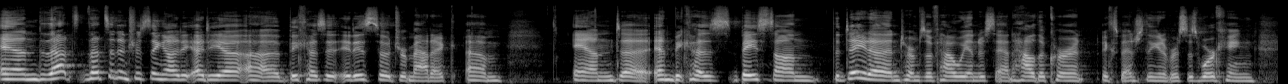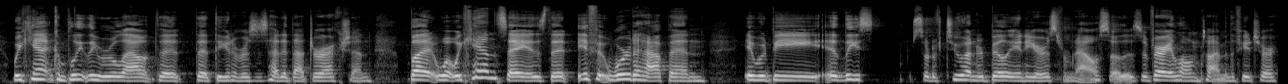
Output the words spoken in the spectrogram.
and that's that's an interesting idea uh, because it, it is so dramatic. Um, and uh, and because based on the data in terms of how we understand how the current expansion of the universe is working, we can't completely rule out that that the universe is headed that direction. But what we can say is that if it were to happen, it would be at least sort of 200 billion years from now. So there's a very long time in the future,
